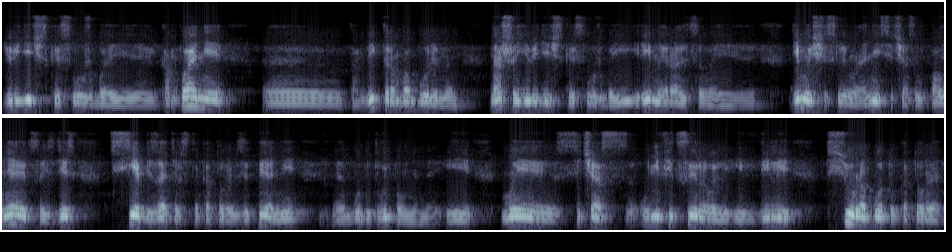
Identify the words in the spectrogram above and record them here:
юридической службой компании, э, там, Виктором Бабуриным, нашей юридической службой, Ириной Ральцевой, Димой Счастливой, они сейчас выполняются, и здесь все обязательства, которые взяты, они э, будут выполнены. И мы сейчас унифицировали и ввели всю работу, которая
